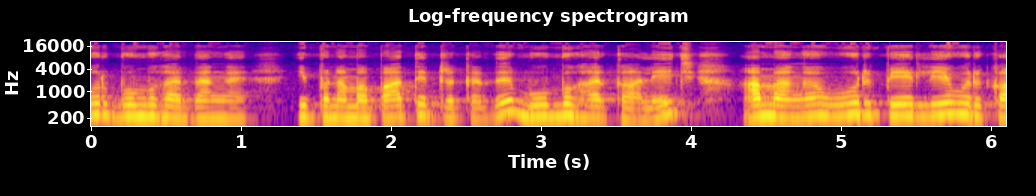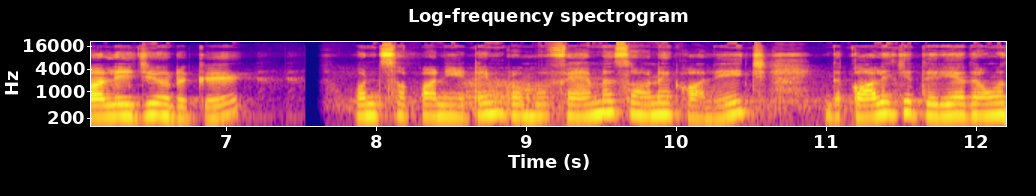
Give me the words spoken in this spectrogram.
ஊர் பூம்புகார் தாங்க. இப்போ நம்ம பார்த்துட்டு இருக்கிறது பூம்புகார் காலேஜ் ஆமாங்க ஊர் பேர்லேயே ஒரு காலேஜும் இருக்குது ஒன்ஸ் அப்பான் ஏ டைம் ரொம்ப ஃபேமஸான காலேஜ் இந்த காலேஜ் தெரியாதவங்க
